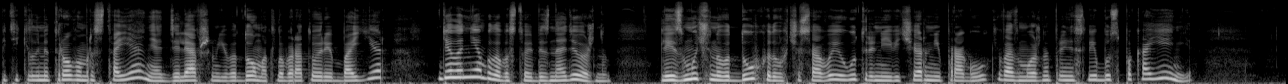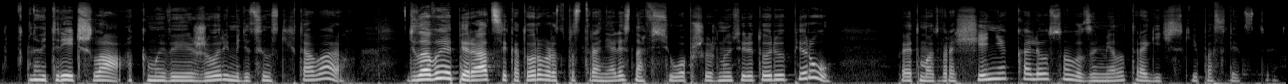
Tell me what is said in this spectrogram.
пятикилометровом расстоянии, отделявшем его дом от лаборатории Байер, дело не было бы столь безнадежным. Для измученного духа двухчасовые утренние и вечерние прогулки, возможно, принесли бы успокоение. Но ведь речь шла о камевояжере медицинских товаров, деловые операции которого распространялись на всю обширную территорию Перу, поэтому отвращение к колесам возымело трагические последствия.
